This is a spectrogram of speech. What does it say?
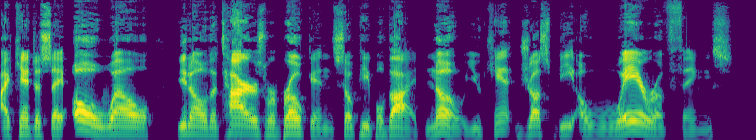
I can't just say, oh, well, you know, the tires were broken, so people died. No, you can't just be aware of things.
